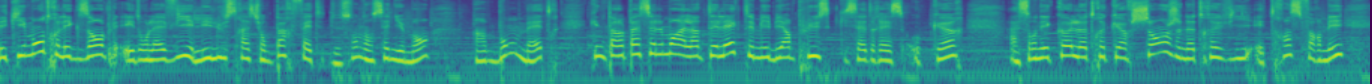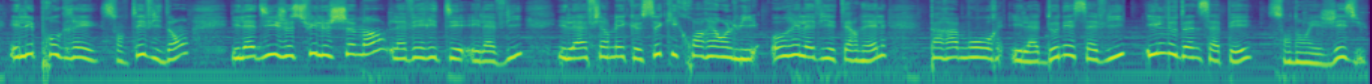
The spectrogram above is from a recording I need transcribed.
mais qui montre l'exemple et dont la vie est l'illustration parfaite de son enseignement, un bon maître qui ne parle pas seulement à l'intellect, mais bien plus qui s'adresse au cœur. À son école, notre cœur change, notre vie est transformée et les progrès sont évidents. Il a dit Je suis le chemin, la vérité et la vie. Il a affirmé que ceux qui croiraient en lui auraient la vie éternelle. Par amour, il a donné sa vie, il nous donne sa paix. Son nom est Jésus.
